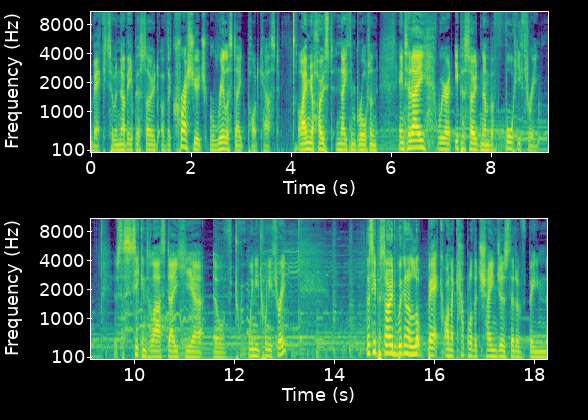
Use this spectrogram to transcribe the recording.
back to another episode of the Christchurch Real Estate Podcast. I'm your host, Nathan Broughton, and today we're at episode number 43. It's the second to last day here of 2023. This episode, we're going to look back on a couple of the changes that have been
